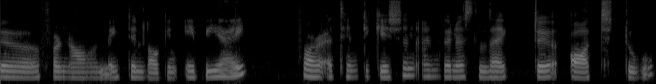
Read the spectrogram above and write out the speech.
uh, for now LinkedIn login API for authentication I'm gonna select auth 2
